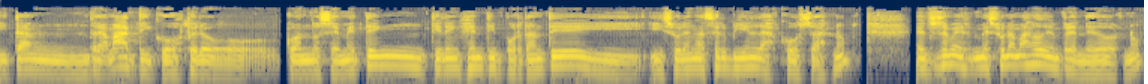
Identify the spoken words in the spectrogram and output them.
y tan dramáticos, pero cuando se meten tienen gente importante y, suelen hacer bien las cosas, ¿no? Entonces me, suena más lo de emprendedor, ¿no?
